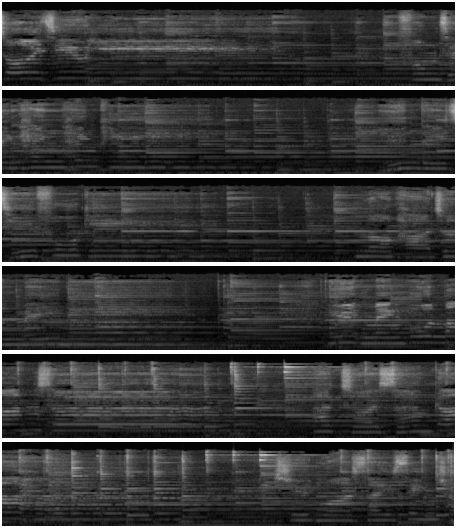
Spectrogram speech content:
在照耀，风静轻轻飘，远地似呼叫，落下尽美妙，月明伴晚上，不再想家乡。说话细声唱，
